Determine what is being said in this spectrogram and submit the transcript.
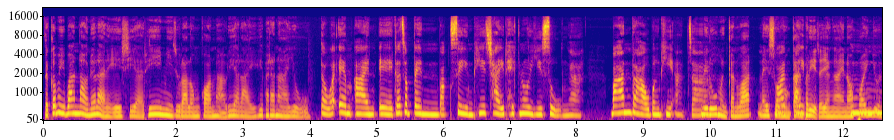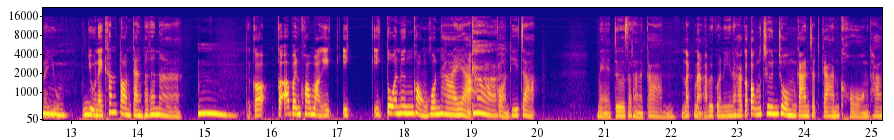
แต่ก็มีบ้านเราเนี่ยแหละในเอเชียที่มีจุฬาลงกรณ์มหาวิทยาลัยที่พัฒนาอยู่ แต่ว่า mRNA ก็จะเป็นวัคซีนที่ใช้เทคโนโลยีสูงไง บ้านเราบางทีอาจจะ ไม่รู้เหมือนกันว่า ในส่วนของการว่าไปผลิตจะยังไงเนาะเพราะยังอยู่ในอยู่อยู่ในขั้นตอนการพัฒนาอืมแต่ก็ก็เอาเป็นความหวังอีกอีกอีกตัวหนึ่งของคนไทยอะ่ะค่ะ ก่อนที่จะแหมเจอสถานการณ์หนักหนาไปกว่านี้นะคะ ก็ต้องชื่นชมการจัดการของทั้ง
